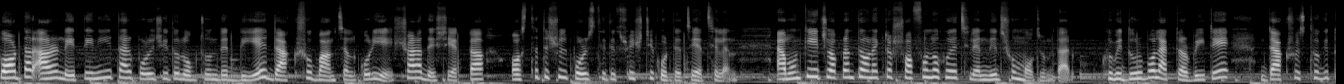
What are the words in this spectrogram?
পর্দার আড়ালে তিনি তার পরিচিত লোকজনদের দিয়ে ডাকসু বানচাল করিয়ে সারা দেশে একটা অস্থিতিশীল পরিস্থিতি সৃষ্টি করতে চেয়েছিলেন। এমনকি এই চক্রান্তে অনেকটা সফলও হয়েছিলেন নিঝুম মজুমদার। খুবই দুর্বল একটা রিটে ডাকসু স্থগিত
